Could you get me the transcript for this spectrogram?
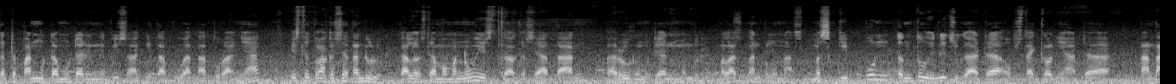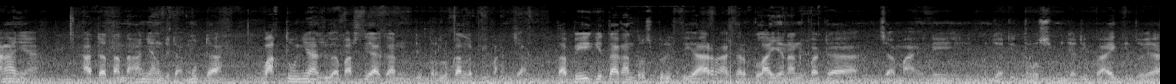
ke depan mudah-mudahan ini bisa kita buat aturannya istitoah kesehatan dulu. Kalau sudah memenuhi istitoah kesehatan, baru kemudian memberi, melakukan pelunas. Meskipun tentu ini juga ada obstacle-nya, ada tantangannya. Ada tantangan yang tidak mudah waktunya juga pasti akan diperlukan lebih panjang. Tapi kita akan terus berikhtiar agar pelayanan kepada jamaah ini menjadi terus menjadi baik gitu ya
